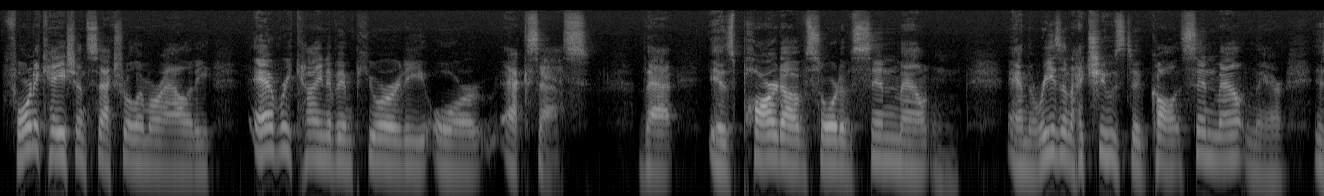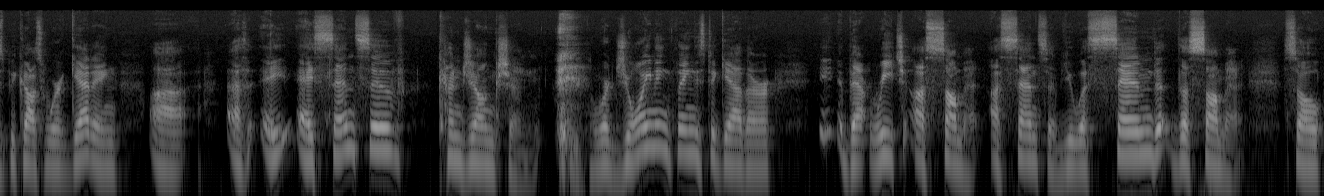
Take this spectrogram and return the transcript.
fornication, sexual immorality, every kind of impurity or excess that is part of sort of Sin Mountain. And the reason I choose to call it Sin Mountain there is because we're getting uh, a, a, a sensive conjunction. we're joining things together that reach a summit, ascensive. You ascend the summit. So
